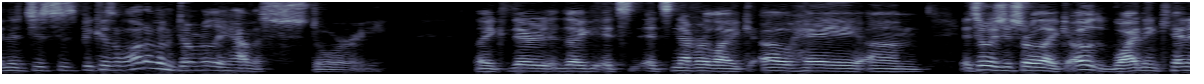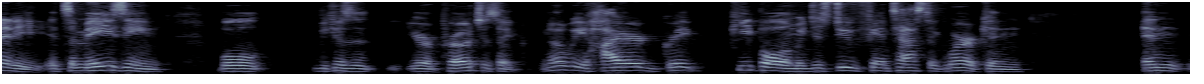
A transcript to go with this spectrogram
and it just is because a lot of them don't really have a story like they're like it's it's never like oh hey um it's always just sort of like oh Wieden Kennedy it's amazing. Well because of your approach is like no we hired great people and we just do fantastic work. And and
